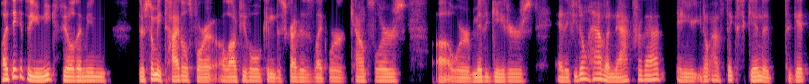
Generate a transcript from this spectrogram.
Well, I think it's a unique field. I mean, there's so many titles for it. A lot of people can describe it as like we're counselors, uh, we're mitigators. And if you don't have a knack for that and you, you don't have thick skin to, to get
